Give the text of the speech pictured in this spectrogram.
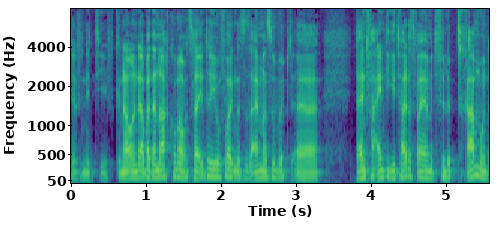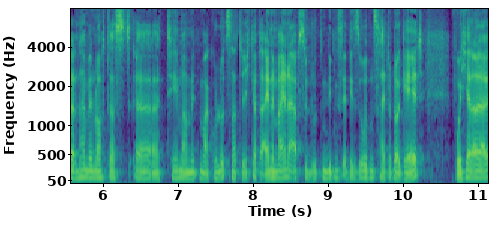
Definitiv, genau. Und aber danach kommen auch zwei Interviewfolgen. Das ist einmal so wird äh, Dein Verein Digital, das war ja mit Philipp Tramm und dann haben wir noch das äh, Thema mit Marco Lutz natürlich gehabt. Eine meiner absoluten Lieblingsepisoden, Zeit oder Geld, wo ich ja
